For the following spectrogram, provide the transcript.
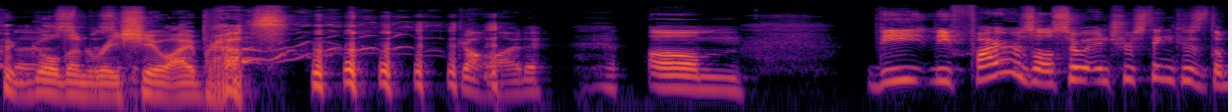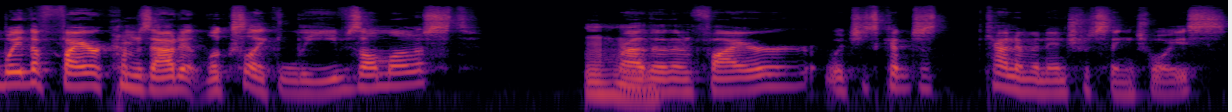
golden specific- ratio eyebrows. God. Um, the the fire is also interesting because the way the fire comes out, it looks like leaves almost Mhm. rather than fire, which is just kind of an interesting choice.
